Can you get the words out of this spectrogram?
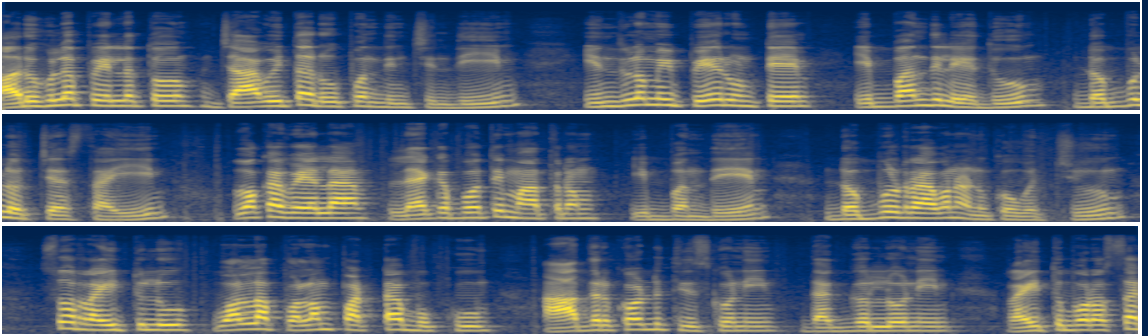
అర్హుల పేర్లతో జాబితా రూపొందించింది. ఇందులో మీ పేరు ఉంటే ఇబ్బంది లేదు డబ్బులు వచ్చేస్తాయి. ఒకవేళ లేకపోతే మాత్రం ఇబ్బందే డబ్బులు రావని అనుకోవచ్చు. సో రైతులు వాళ్ళ పొలం పట్టా బుక్కు ఆధార్ కార్డు తీసుకొని దగ్గరలోని రైతు భరోసా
